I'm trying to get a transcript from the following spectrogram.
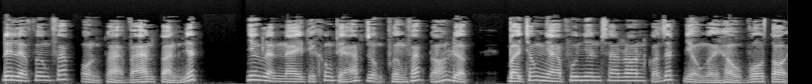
Đây là phương pháp ổn thỏa và an toàn nhất. Nhưng lần này thì không thể áp dụng phương pháp đó được, bởi trong nhà phu nhân Saron có rất nhiều người hầu vô tội.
